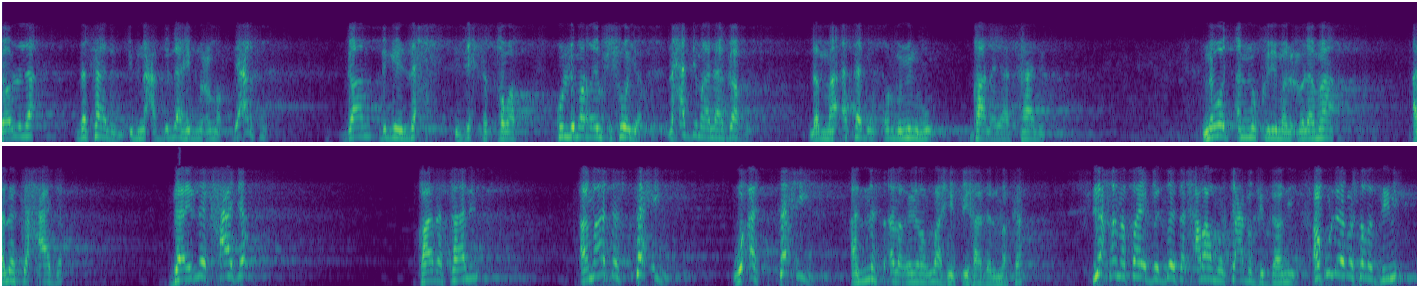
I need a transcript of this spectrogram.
قالوا لا ده سالم ابن عبد الله ابن عمر. يعرفوا قام بقي يزح يزح في الطواف. كل مرة يمشي شوية لحد ما لاقاه. لما أتى بالقرب منه قال يا سالم نود أن نكرم العلماء. ألك حاجة؟ داير لك حاجة؟ قال سالم أما تستحي وأستحي أن نسأل غير الله في هذا المكان؟ يا أخي أنا طيب البيت الحرام والكعبة قدامي أقول له يا بشر الديني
